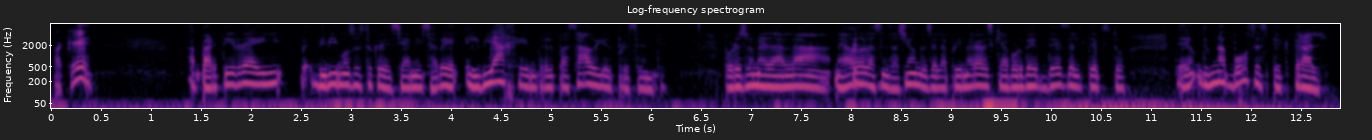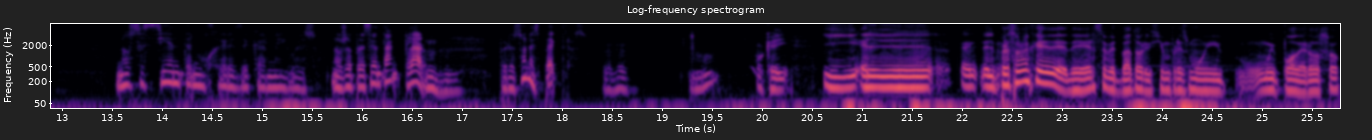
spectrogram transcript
¿Para qué? A partir de ahí vivimos esto que decía Ana Isabel, el viaje entre el pasado y el presente. Por eso me, da la, me ha dado la sensación desde la primera vez que abordé desde el texto de, de una voz espectral. No se sienten mujeres de carne y hueso. Nos representan, claro, pero son espectros. ¿no? Ok, y el, el, el personaje de, de Elizabeth Bathory siempre es muy, muy poderoso,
